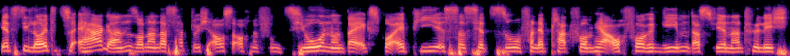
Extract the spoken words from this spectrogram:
jetzt die Leute zu ärgern, sondern das hat durchaus auch eine Funktion. Und bei Expo IP ist das jetzt so von der Plattform her auch vorgegeben, dass wir natürlich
